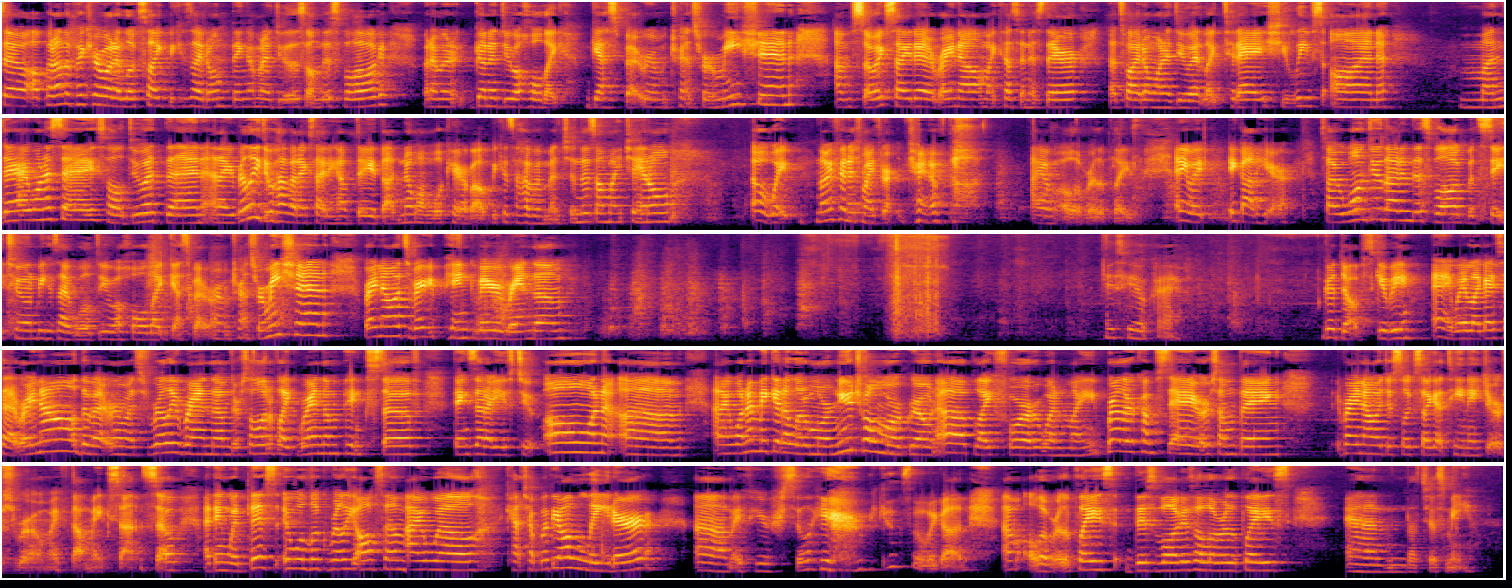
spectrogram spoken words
So I'll put on the picture what it looks like because I don't think I'm gonna do this on this vlog, but I'm gonna do a whole like guest bedroom transformation. I'm so excited. Right now my cousin is there. That's why I don't wanna do it like today. She leaves on Monday, I wanna say, so I'll do it then. And I really do have an exciting update that no one will care about because I haven't mentioned this on my channel. Oh wait, let me finish my train of thought. I am all over the place. Anyway, it got here. So I won't do that in this vlog, but stay tuned because I will do a whole like guest bedroom transformation. Right now it's very pink, very random. Is he okay? Good job, Skibby. Anyway, like I said, right now the bedroom is really random. There's a lot of like random pink stuff, things that I used to own. Um, and I want to make it a little more neutral, more grown up, like for when my brother comes stay or something right now it just looks like a teenager's room if that makes sense so i think with this it will look really awesome i will catch up with y'all later um, if you're still here because oh my god i'm all over the place. This vlog is all over the place. And that's just me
